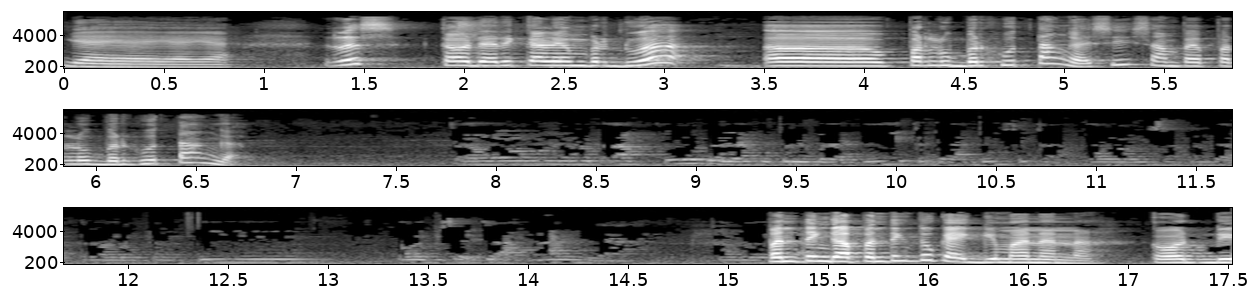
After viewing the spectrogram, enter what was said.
Ya ya ya ya. Terus kalau dari kalian berdua eh, perlu berhutang nggak sih? Sampai perlu berhutang nggak? kalau menurut aku dari aku pribadi tergantung sih kak kalau misalkan nggak terlalu penting kalau bisa jangan ya kalau Penting nggak penting tuh kayak gimana nah? Kalau di,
